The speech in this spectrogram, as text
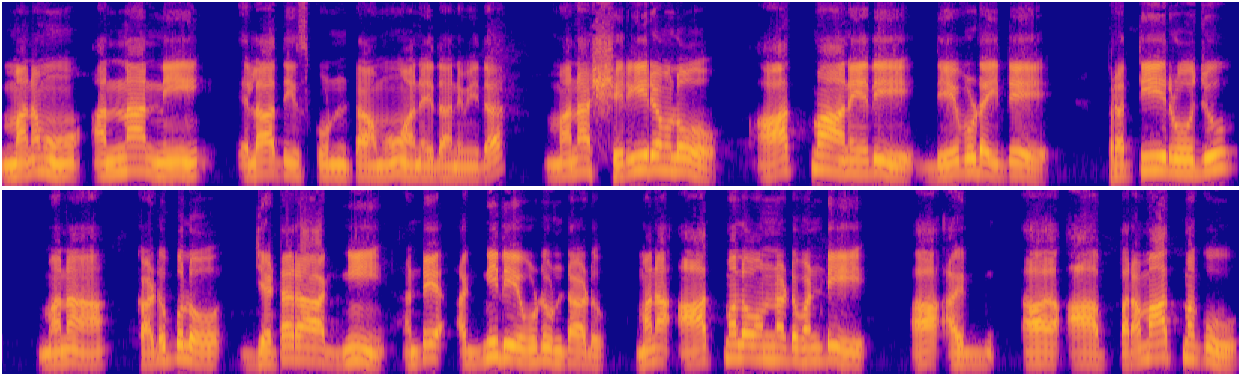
మనము అన్నాన్ని ఎలా తీసుకుంటాము అనే దాని మీద మన శరీరంలో ఆత్మ అనేది దేవుడైతే ప్రతిరోజు మన కడుపులో జఠరాగ్ని అంటే అగ్నిదేవుడు ఉంటాడు. మన ఆత్మలో ఉన్నటువంటి ఆ అగ్- ఆ- ఆ పరమాత్మకు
